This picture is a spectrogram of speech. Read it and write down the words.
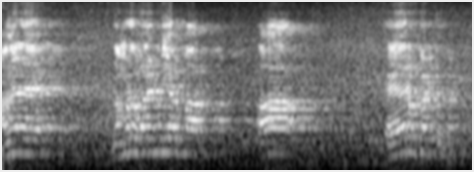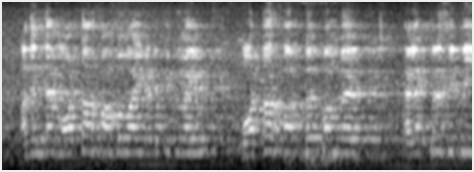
അങ്ങനെ നമ്മുടെ വളണ്ടിയർമാർ ആ എയർ ബട്ട് അതിന്റെ മോട്ടോർ പമ്പുമായി ഘടിപ്പിക്കുകയും മോട്ടോർ പമ്പ് പമ്പ് ഇലക്ട്രിസിറ്റി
